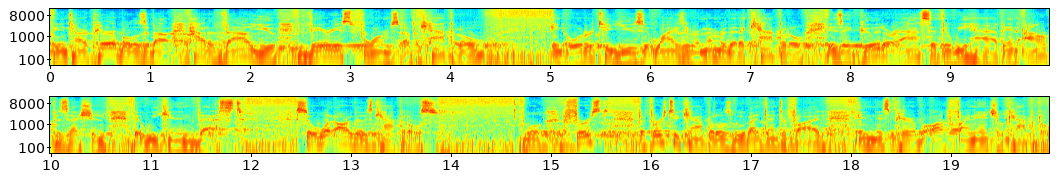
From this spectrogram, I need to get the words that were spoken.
the entire parable is about how to value various forms of capital in order to use it wisely. Remember that a capital is a good or asset that we have in our possession that we can invest. So what are those capitals? Well, first, the first two capitals we've identified in this parable are financial capital.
